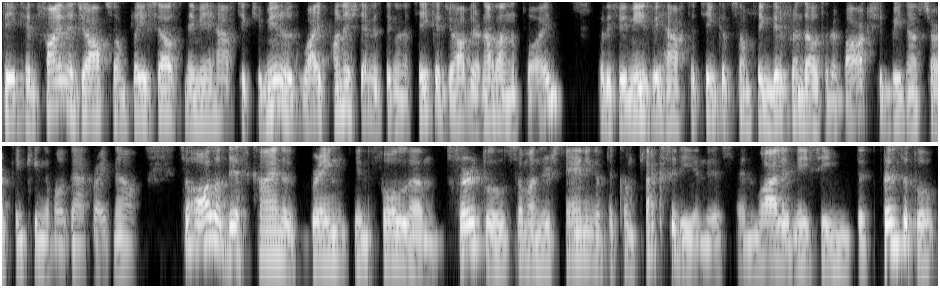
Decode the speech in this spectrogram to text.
they can find a job someplace else and they may have to commute, why punish them if they're going to take a job? They're not unemployed. But if it means we have to think of something different out of the box, should we not start thinking about that right now? So all of this kind of bring in full um, circle some understanding of the complexity in this. And while it may seem the principle,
